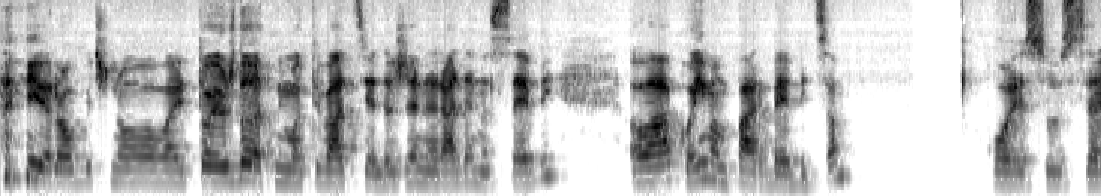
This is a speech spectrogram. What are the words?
jer obično ovaj, to je još dodatna motivacija da žene rade na sebi. Ovako, imam par bebica koje su se,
